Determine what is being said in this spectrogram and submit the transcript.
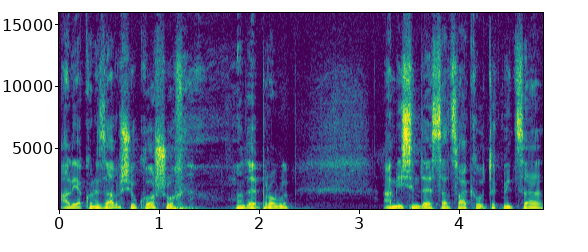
ali ako ne završi u košu, onda je problem. A mislim da je sad svaka utakmica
